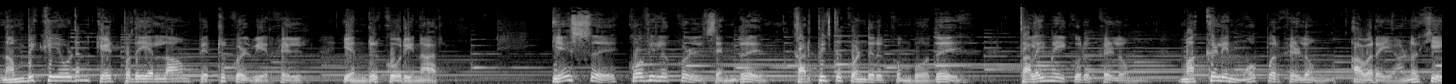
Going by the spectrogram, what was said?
நம்பிக்கையுடன் கேட்பதையெல்லாம் பெற்றுக்கொள்வீர்கள் என்று கூறினார். இயேசு கோவிலுக்குள் சென்று கற்பித்துக் கொண்டிருக்கும் போது தலைமை குருக்களும் மக்களின் மூப்பர்களும் அவரை அணுகி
